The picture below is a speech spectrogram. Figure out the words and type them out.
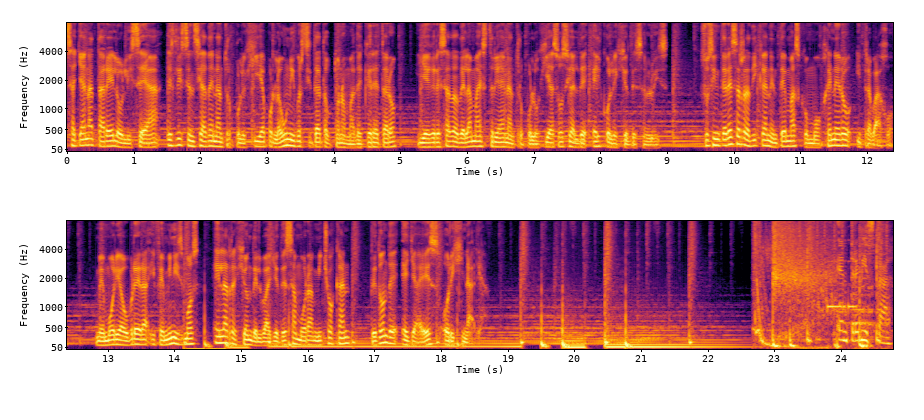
Sayana Tarelo Licea es licenciada en Antropología por la Universidad Autónoma de Querétaro y egresada de la maestría en Antropología Social de El Colegio de San Luis. Sus intereses radican en temas como género y trabajo, memoria obrera y feminismos en la región del Valle de Zamora, Michoacán, de donde ella es originaria. Entrevista.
